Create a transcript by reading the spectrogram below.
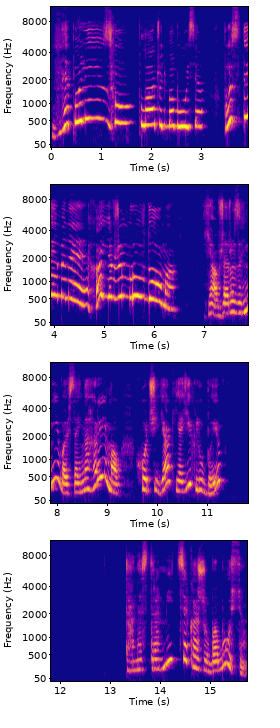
Не полізу, плачуть бабуся. Пусти мене, хай я вже вмру вдома. Я вже розгнівався і нагримав, хоч і як я їх любив. Та не страміться, кажу, бабусю,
